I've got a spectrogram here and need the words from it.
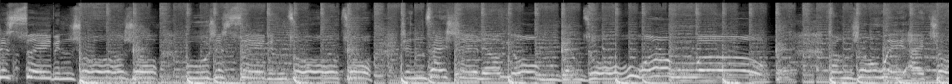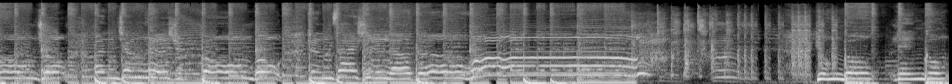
是随便说说，不是随便做做，真材实料，勇敢做。放手为爱冲冲，满腔热血砰砰，真材实料的我。用功练功，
